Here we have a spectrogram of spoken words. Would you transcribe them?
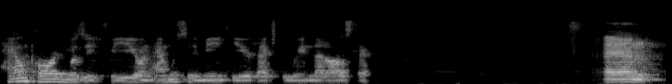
how important was it for you and how much did it mean to you to actually win that all-star um,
